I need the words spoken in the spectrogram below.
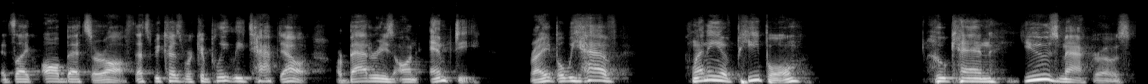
it's like all bets are off. That's because we're completely tapped out. Our battery's on empty, right? But we have plenty of people who can use macros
